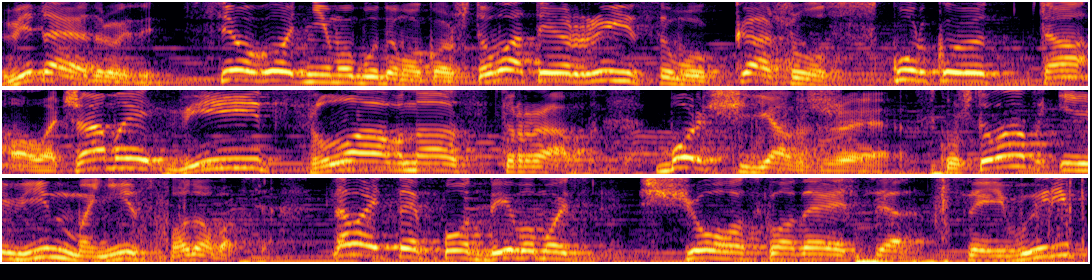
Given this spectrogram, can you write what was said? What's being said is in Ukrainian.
Вітаю, друзі! Сьогодні ми будемо коштувати рисову кашу з куркою та овочами від славна страва. Борщ я вже скуштував і він мені сподобався. Давайте подивимось, з чого складається цей виріб.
